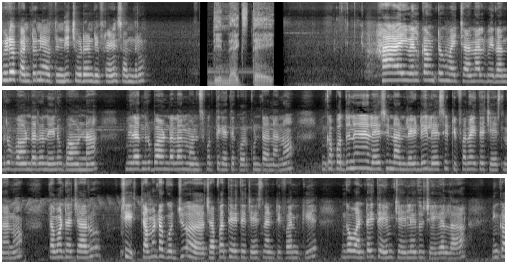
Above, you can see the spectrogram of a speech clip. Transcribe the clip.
వీడియో కంటిన్యూ అవుతుంది. చూడండి ఫ్రెండ్స్ అందరూ. The next day. Hi welcome to my channel మీరందరూ బాగుండారా? నేను బాగున్నా. మీరందరూ బాగుండాలని మనస్ఫూర్తిగా అయితే కోరుకుంటున్నాను. ఇంకా పొద్దున్నే లేచినాను లేండి. లేచి టిఫిన్ అయితే చేసినాను. టమాటా చారు చీ టమాటా గొజ్జు చపాతీ అయితే చేసినాను టిఫిన్కి. ఇంకా వంట అయితే ఏం చేయలేదు చేయాలా ఇంకా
